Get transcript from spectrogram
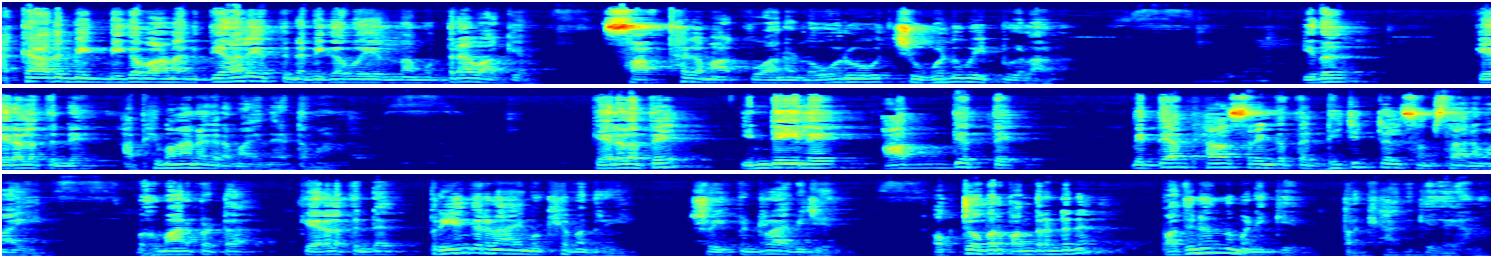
അക്കാദമിക് മികവാണ് വിദ്യാലയത്തിന്റെ മികവ് എന്ന മുദ്രാവാക്യം സാർത്ഥകമാക്കുവാനുള്ള ഓരോ ചുവടുവയ്പ്പുകളാണ്. ഇത് കേരളത്തിന്റെ അഭിമാനകരമായ നേട്ടമാണ്. കേരളത്തെ ഇന്ത്യയിലെ ആദ്യത്തെ വിദ്യാഭ്യാസ രംഗത്തെ ഡിജിറ്റൽ സംസ്ഥാനമായി ബഹുമാനപ്പെട്ട കേരളത്തിന്റെ പ്രിയങ്കരനായ മുഖ്യമന്ത്രി ശ്രീ പിണറായി വിജയൻ ഒക്ടോബർ പന്ത്രണ്ടിന് പതിനൊന്ന് മണിക്ക് പ്രഖ്യാപിക്കുകയാണ്.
